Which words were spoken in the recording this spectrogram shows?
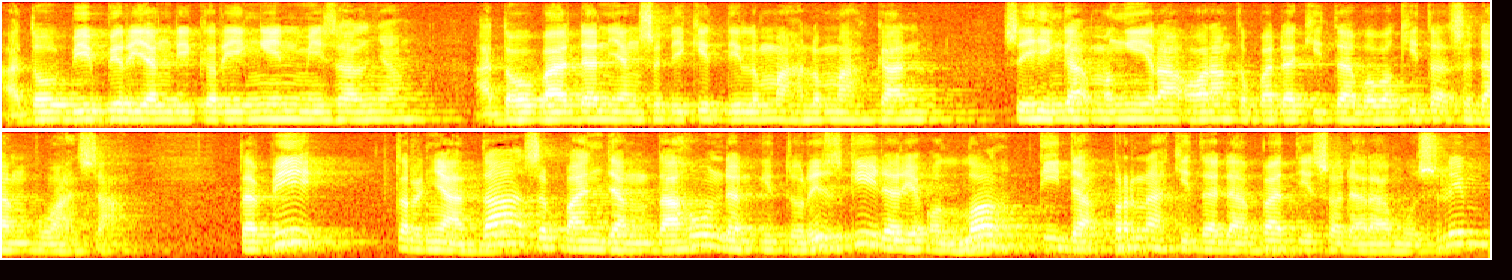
atau bibir yang dikeringin misalnya atau badan yang sedikit dilemah-lemahkan sehingga mengira orang kepada kita bahwa kita sedang puasa. Tapi ternyata sepanjang tahun dan itu rizki dari Allah tidak pernah kita dapati saudara muslim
